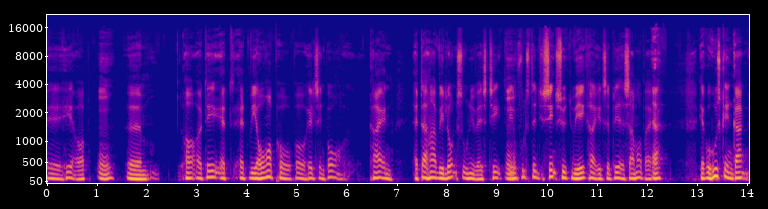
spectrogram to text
øh, herop. Mm. Øhm, og, og det, at, at vi over på, på Helsingborg, Kajen, at der har vi Lunds Universitet. Mm. Det er jo mm. fuldstændig sindssygt, at vi ikke har etableret samarbejde. Ja. Jeg kunne huske en gang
